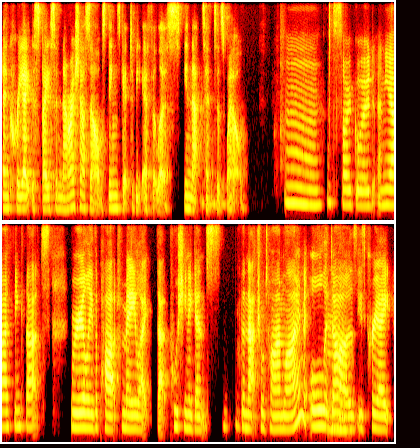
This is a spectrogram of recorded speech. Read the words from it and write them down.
and create the space and nourish ourselves, things get to be effortless in that sense as well. Mm, it's so good. And yeah, I think that's really the part for me like that pushing against the natural timeline all it mm. does is create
